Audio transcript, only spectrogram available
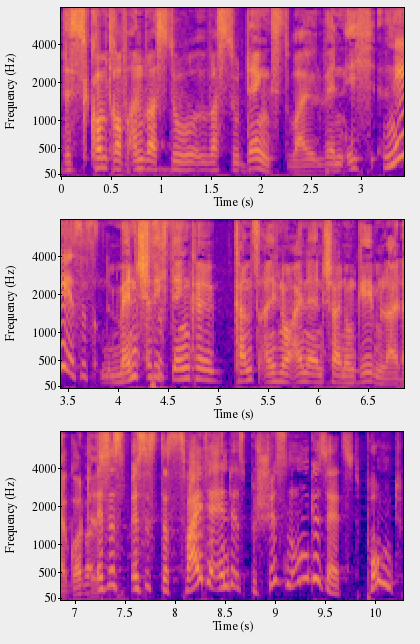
Das kommt drauf an, was du, was du denkst, weil wenn ich nee, es ist, menschlich es ist, denke, kann es eigentlich nur eine Entscheidung geben, leider Gottes. es ist, es ist, das zweite Ende ist beschissen umgesetzt. Punkt.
